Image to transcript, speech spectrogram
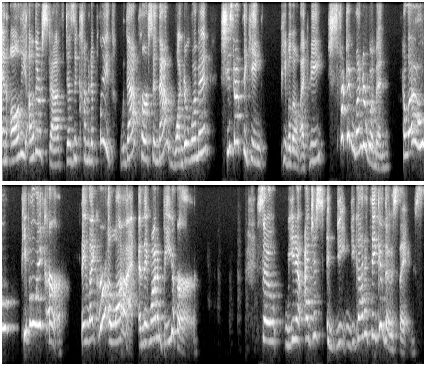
and all the other stuff doesn't come into play. That person, that Wonder Woman, she's not thinking people don't like me. She's fucking Wonder Woman. Hello? People like her. They like her a lot and they want to be her. So, you know, I just, you, you got to think of those things.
